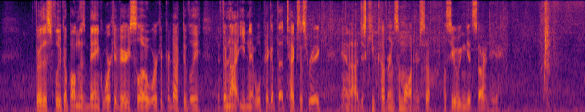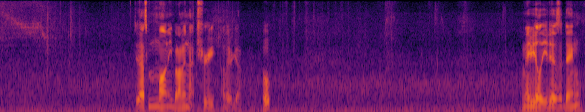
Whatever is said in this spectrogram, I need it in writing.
throw this fluke up on this bank, work it very slow, work it productively. If they're not eating it, we'll pick up that Texas rig and uh, just keep covering some water. So let's see what we can get started here. Dude, that's money, but I'm in that tree. Oh, there you go. Oh. Maybe he'll eat it as a dangle.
